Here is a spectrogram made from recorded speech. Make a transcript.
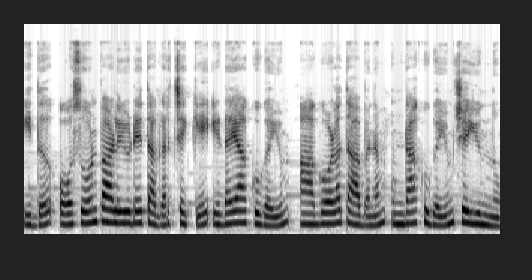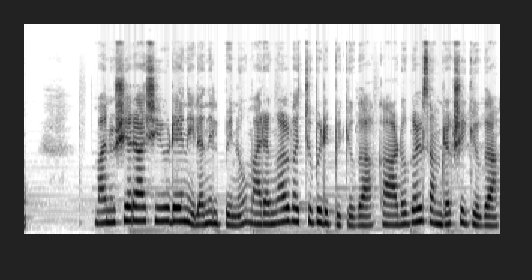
ഇത് ഓസോൺ പാളിയുടെ തകർച്ചയ്ക്ക് ഇടയാക്കുകയും ആഗോളതാപനം ഉണ്ടാക്കുകയും ചെയ്യുന്നു. മനുഷ്യരാശിയുടെ നിലനിൽപ്പിനു മരങ്ങൾ വച്ചു പിടിപ്പിക്കുക കാടുകൾ സംരക്ഷിക്കുക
